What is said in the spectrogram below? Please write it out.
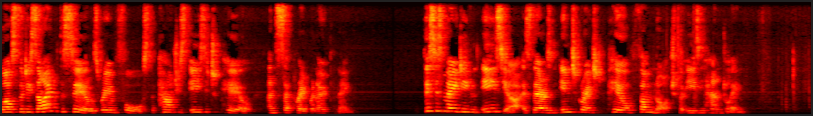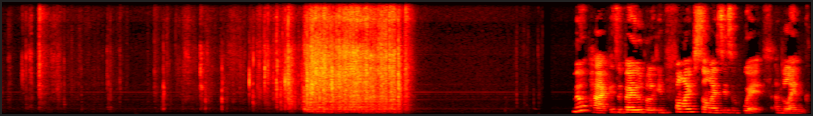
Whilst the design of the seal is reinforced, the pouch is easy to peel and separate when opening. This is made even easier as there is an integrated peel thumb notch for easy handling. Millpack is available in five sizes of width and length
